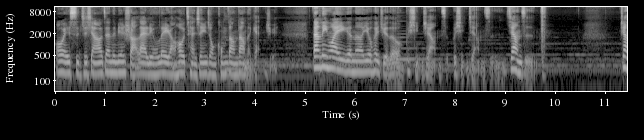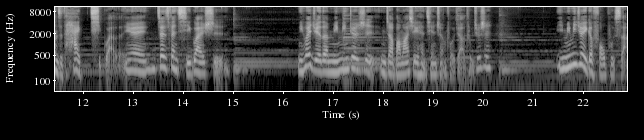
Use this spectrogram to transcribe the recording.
OS，只想要在那边耍赖流泪，然后产生一种空荡荡的感觉。但另外一个呢，又会觉得不行，这样子不行，这样子，这样子，这样子太奇怪了。因为这份奇怪是，你会觉得明明就是你知道，宝妈是一个很虔诚佛教徒，就是。你明明就一个佛菩萨，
